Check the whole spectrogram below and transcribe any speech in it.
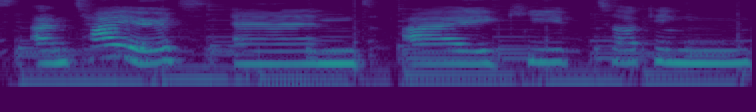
because I'm tired and I keep talking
